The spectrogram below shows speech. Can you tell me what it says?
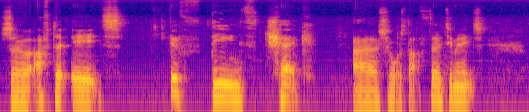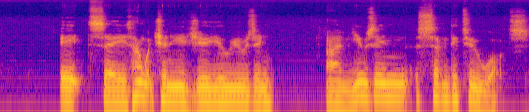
So after its 15th check, uh, so what's that, 30 minutes, it says how much energy are you using? I'm using 72 watts.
